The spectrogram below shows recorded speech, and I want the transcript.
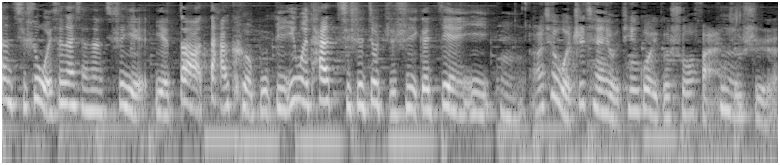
但其实我现在想想，其实也也大大可不必，因为它其实就只是一个建议。嗯，而且我之前有听过一个说法，嗯就是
